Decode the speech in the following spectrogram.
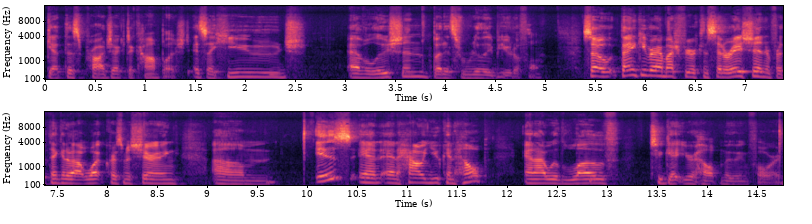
get this project accomplished. It's a huge evolution, but it's really beautiful. So thank you very much for your consideration and for thinking about what Christmas sharing um, is and, and how you can help. And I would love to get your help moving forward.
